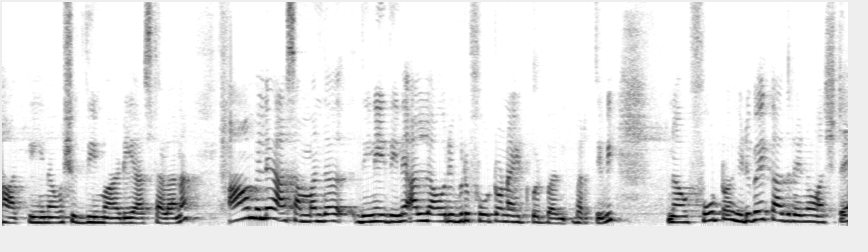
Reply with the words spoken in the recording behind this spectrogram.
ಹಾಕಿ ನಾವು ಶುದ್ಧಿ ಮಾಡಿ ಆ ಸ್ಥಳನ. ಆಮೇಲೆ ಆ ಸಂಬಂಧ ದಿನೇ ದಿನೇ ಅಲ್ಲಿ ಅವರಿಬ್ಬರು ಫೋಟೋನ ಇಟ್ಬಿಟ್ಟು ಬರ್, ಬರ್ತೀವಿ. ನಾವು ಫೋಟೋ ಇಡಬೇಕಾದ್ರೇನು ಅಷ್ಟೇ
